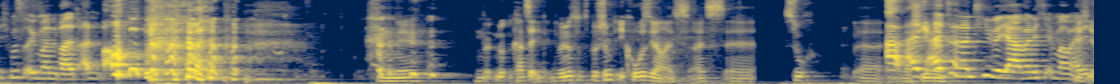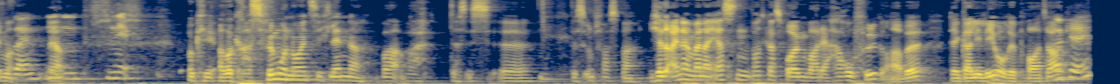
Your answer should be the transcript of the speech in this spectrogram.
Ich muss irgendwann einen Wald anbauen. nee. Du, kannst ja, du benutzt uns bestimmt Ecosia als, als äh, Such. Äh, ah, als Alternative, ja, aber nicht immer, um ehrlich immer. zu sein. Ja. Nee. Okay, aber krass, 95 Länder. War, war, das, ist, äh, das ist unfassbar. Ich hatte einer meiner ersten Podcast-Folgen war der Harro Füllgrabe, der Galileo-Reporter. Okay.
